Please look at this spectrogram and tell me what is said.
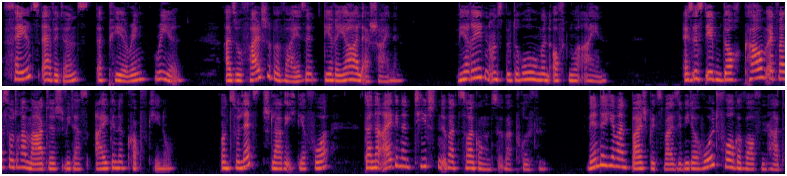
False Evidence Appearing Real, also falsche Beweise, die real erscheinen. Wir reden uns Bedrohungen oft nur ein. Es ist eben doch kaum etwas so dramatisch wie das eigene Kopfkino. Und zuletzt schlage ich dir vor, deine eigenen tiefsten Überzeugungen zu überprüfen. Wenn dir jemand beispielsweise wiederholt vorgeworfen hat,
